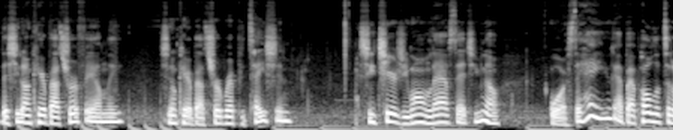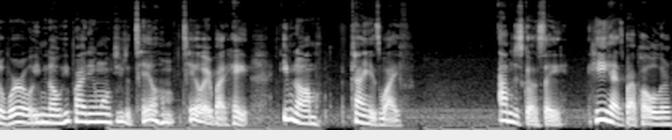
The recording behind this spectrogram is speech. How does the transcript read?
that she don't care about your family, she don't care about your reputation. She cheers you on, laughs at you, you know, or say, "Hey, you got bipolar to the world," even though he probably didn't want you to tell him, tell everybody, "Hey," even though I'm Kanye's wife, I'm just gonna say he has bipolar.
